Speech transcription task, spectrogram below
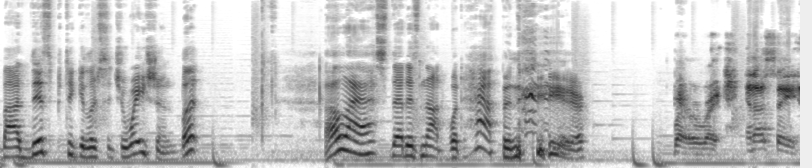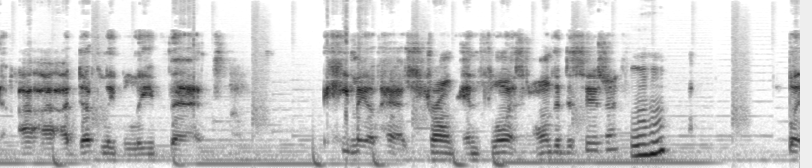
by this particular situation. But alas, that is not what happened here. Right, right, right. And I say, I, I- I definitely believe that he may have had strong influence on the decision, Mm-hmm. but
